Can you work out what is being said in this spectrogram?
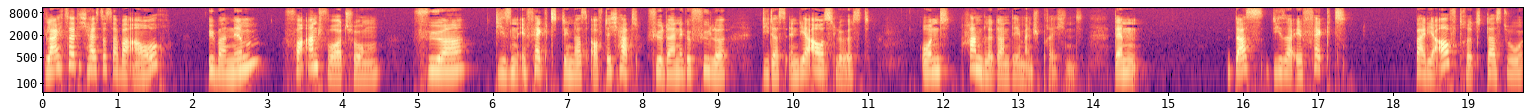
Gleichzeitig heißt es aber auch, übernimm Verantwortung für diesen Effekt, den das auf dich hat, für deine Gefühle, die das in dir auslöst. Und handle dann dementsprechend. Denn dass dieser Effekt bei dir auftritt, dass du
